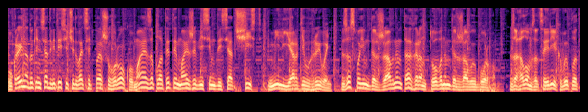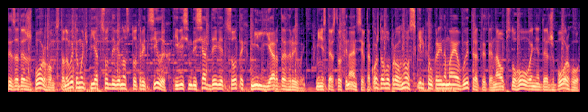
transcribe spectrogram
Україна до кінця 2021 року має заплатити майже 86 мільярдів гривень за своїм державним та гарантованим державою боргом. Загалом за цей рік виплати за держборгом становитимуть 593,89 мільярда гривень. Міністерство фінансів також дало прогноз, скільки Україна має витратити на обслуговування держборгу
